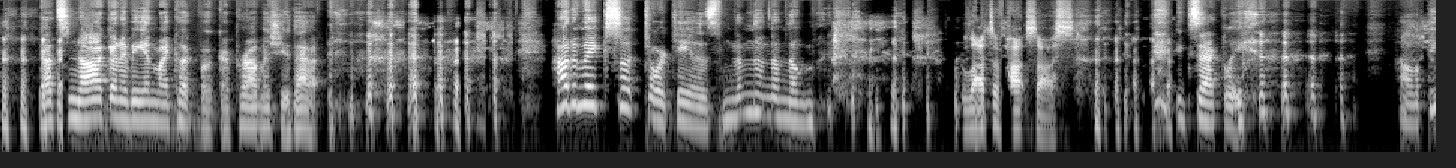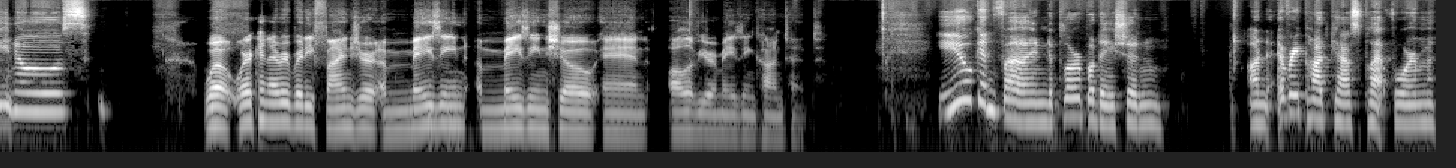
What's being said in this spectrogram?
That's not going to be in my cookbook. I promise you that. How to make soot tortillas. Num, num, num, num. Lots of hot sauce. exactly. Jalapenos. Well, where can everybody find your amazing, amazing show and all of your amazing content? You can find Deplorable Nation on every podcast platform.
